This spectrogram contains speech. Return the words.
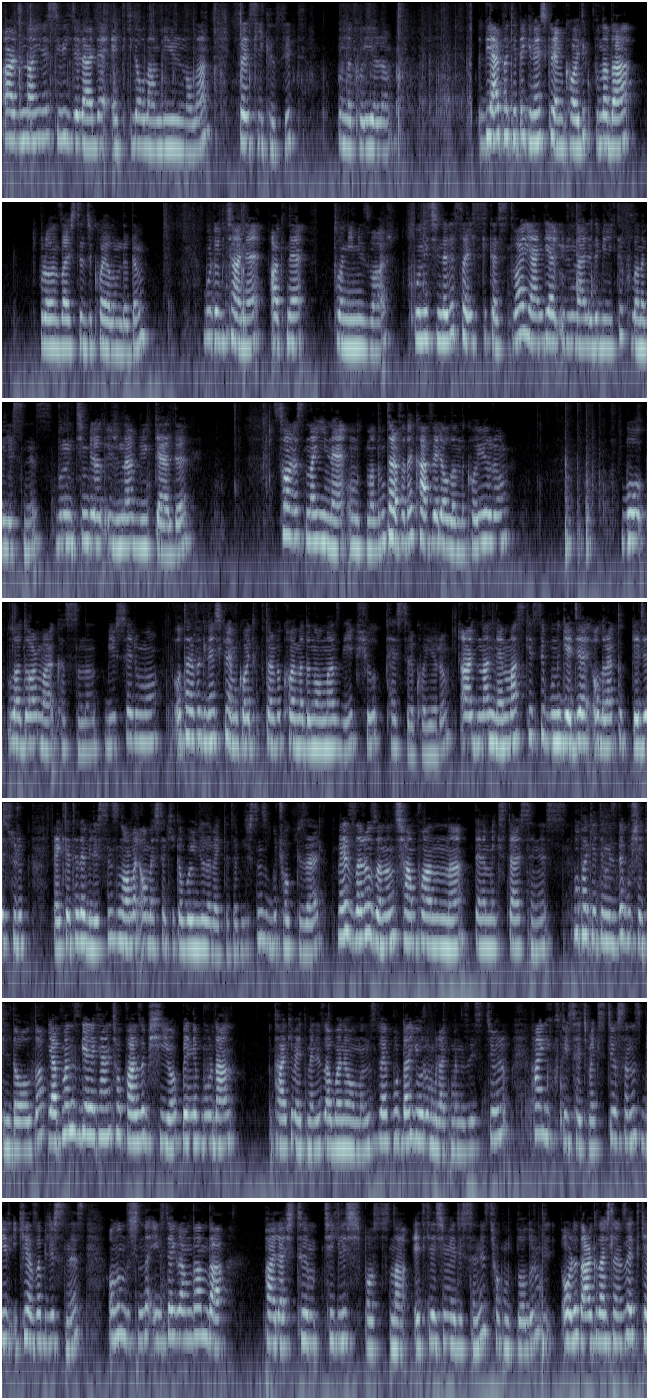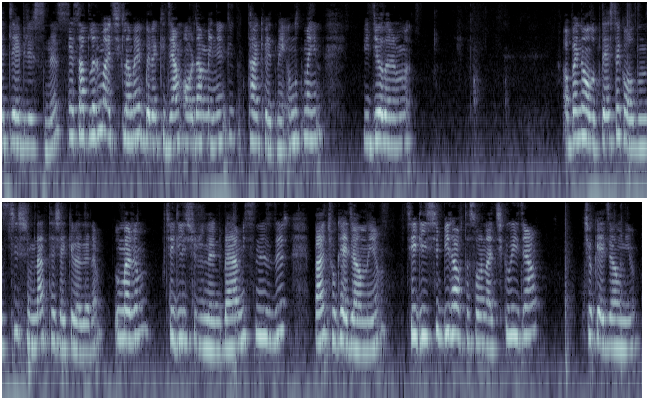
Ardından yine sivilcelerde etkili olan bir ürün olan salisilik asit. Bunu da koyuyorum. Diğer pakete güneş kremi koyduk. Buna da bronzlaştırıcı koyalım dedim. Burada bir tane akne toniğimiz var. Bunun içinde de salisilik asit var. Yani diğer ürünlerle de birlikte kullanabilirsiniz. Bunun için biraz ürünler büyük geldi. Sonrasında yine unutmadım. Bu tarafa da kahveli olanını koyuyorum. Bu Lador markasının bir serumu. O tarafa güneş kremi koyduk. Bu tarafa koymadan olmaz deyip şu tester'ı koyuyorum. Ardından nem maskesi. Bunu gece olarak da gece sürüp bekletebilirsiniz. Normal 15 dakika boyunca da bekletebilirsiniz. Bu çok güzel. Ve Zaroza'nın şampuanını denemek isterseniz. Bu paketimiz de bu şekilde oldu. Yapmanız gereken çok fazla bir şey yok. Beni buradan takip etmeniz, abone olmanız ve burada yorum bırakmanızı istiyorum. Hangi kutuyu seçmek istiyorsanız 1-2 yazabilirsiniz. Onun dışında Instagram'dan da paylaştığım çekiliş postuna etkileşim verirseniz çok mutlu olurum. Orada da arkadaşlarınızı etiketleyebilirsiniz. Hesaplarımı açıklamaya bırakacağım. Oradan beni takip etmeyi unutmayın. Videolarımı abone olup destek olduğunuz için şimdiden teşekkür ederim. Umarım çekiliş ürünlerini beğenmişsinizdir. Ben çok heyecanlıyım. Çekilişi bir hafta sonra açıklayacağım. Çok heyecanlıyım.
